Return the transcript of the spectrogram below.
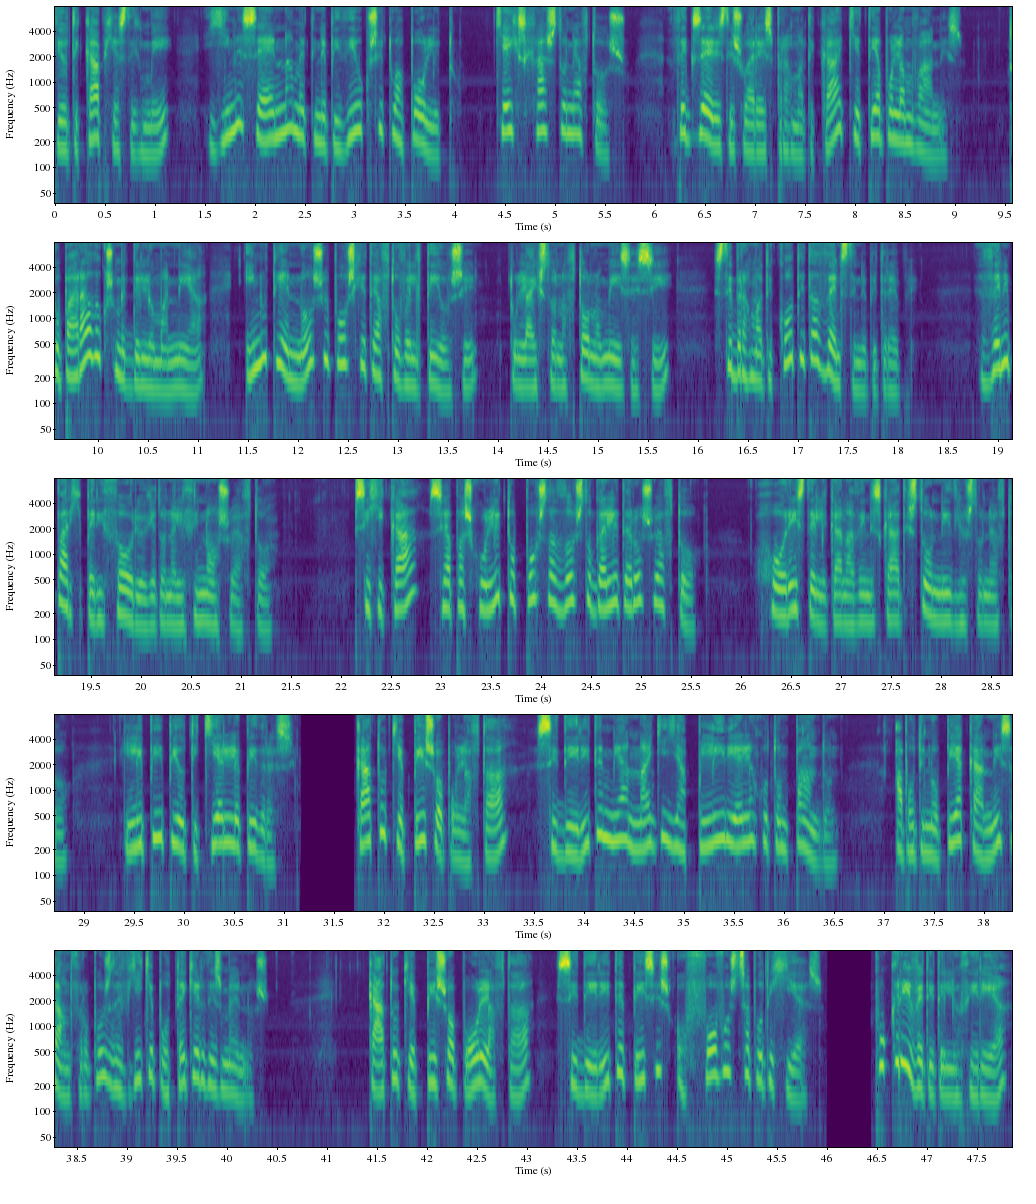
Διότι κάποια στιγμή γίνεσαι ένα με την επιδίωξη του απόλυτου και έχεις χάσει τον εαυτό σου. Δεν ξέρεις τι σου αρέσει πραγματικά και τι απολαμβάνεις. Το παράδοξο με την τελειομανία είναι ότι ενώ σου υπόσχεται αυτοβελτίωση, τουλάχιστον αυτό νομίζεις εσύ, στην πραγματικότητα δεν στην επιτρέπει. Δεν υπάρχει περιθώριο για τον αληθινό σου εαυτό. Ψυχικά σε απασχολεί το πώς θα δώσεις τον καλύτερό σου εαυτό, χωρίς τελικά να δίνεις κάτι στον ίδιο στον εαυτό. Λείπει η ποιοτική αλληλεπίδραση. Κάτω και πίσω από όλα αυτά συντηρείται μια ανάγκη για πλήρη έλεγχο των πάντων, από την οποία κανείς άνθρωπος δεν βγήκε ποτέ κερδισμένος. Κάτω και πίσω από όλα αυτά συντηρείται επίσης ο φόβος της αποτυχίας. Πού κρύβεται η τελειοθυρία;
